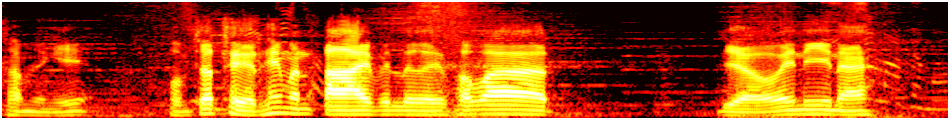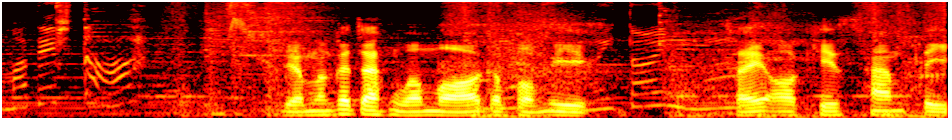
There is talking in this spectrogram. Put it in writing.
ะทำอย่างนี้ ผมจะเทรดให้มันตายไปเลย เพราะว่า เดี๋ยวไอ้นี่นะ เดี๋ยวมันก็จะหัวหมอกับผมอีก ใช้ออคิสห้ามตี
